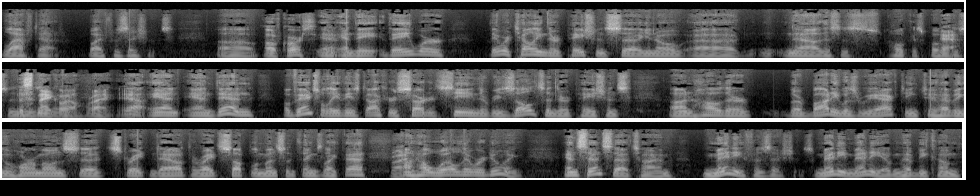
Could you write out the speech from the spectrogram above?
laughed at by physicians. Uh, Oh, of course. and, Yeah. and they, they were they were telling their patients, uh, you know, uh, no, this is hocus yeah. pocus. and The snake oil, right? Yeah. and and then eventually these doctors started seeing the results in their patients on how their their body was reacting to having hormones uh, straightened out, the right supplements and things like that, Right. on how well they were doing. And since that time, many physicians, many many of them have become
